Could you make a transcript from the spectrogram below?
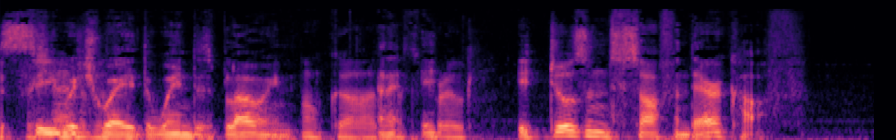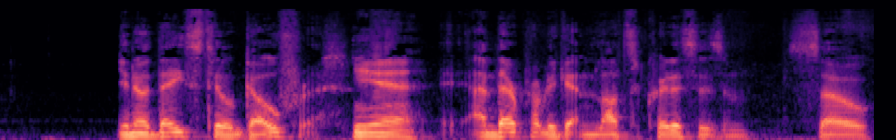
see which way the wind is blowing. Oh, God, and that's it, brutal. It doesn't soften their cough. You know, they still go for it. Yeah. And they're probably getting lots of criticism. So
